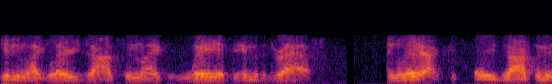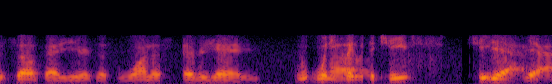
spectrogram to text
getting like Larry Johnson like way at the end of the draft. And Larry, Yeah. Larry Johnson himself that year just won us every game. when you played with the Chiefs? Chiefs? Yeah. Yeah.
